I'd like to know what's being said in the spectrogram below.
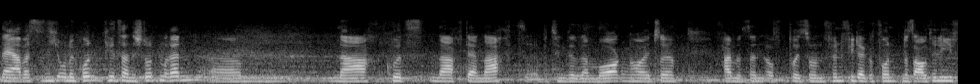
Naja, aber es ist nicht ohne Grund ein 24-Stunden-Rennen. Ähm, nach, kurz nach der Nacht, beziehungsweise am Morgen heute, haben wir uns dann auf Position 5 wieder gefunden. Das Auto lief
